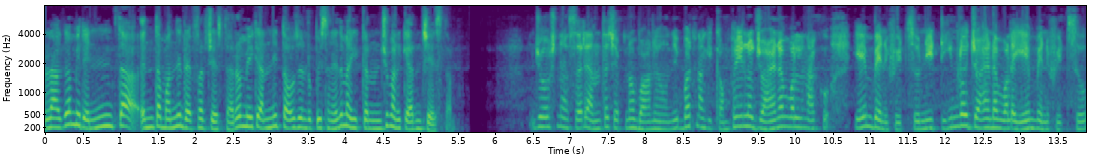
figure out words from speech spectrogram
అలాగా మీరు ఎంత ఎంతమందిని రెఫర్ చేస్తారో మీకు అన్ని థౌజండ్ రూపీస్ అనేది మనకి ఇక్కడ నుంచి మనకి అర్న్ చేస్తాం. జోష్నా సరే అంతా చెప్పినా బాగానే ఉంది బట్ నాకు ఈ కంపెనీలో జాయిన్ అవ్వడం వల్ల నాకు ఏం బెనిఫిట్స్? నీ టీంలో జాయిన్ అవ్వడం వల్ల ఏం బెనిఫిట్స్?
